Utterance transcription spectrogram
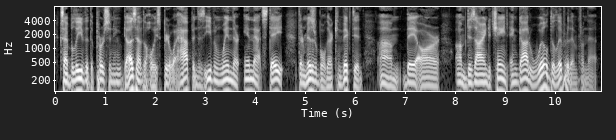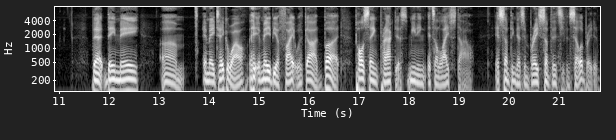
Because I believe that the person who does have the Holy Spirit, what happens is even when they're in that state, they're miserable, they're convicted, um, they are um, desiring to change, and God will deliver them from that. That they may um, it may take a while. It may be a fight with God, but Paul's saying practice, meaning it's a lifestyle. It's something that's embraced, something that's even celebrated.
